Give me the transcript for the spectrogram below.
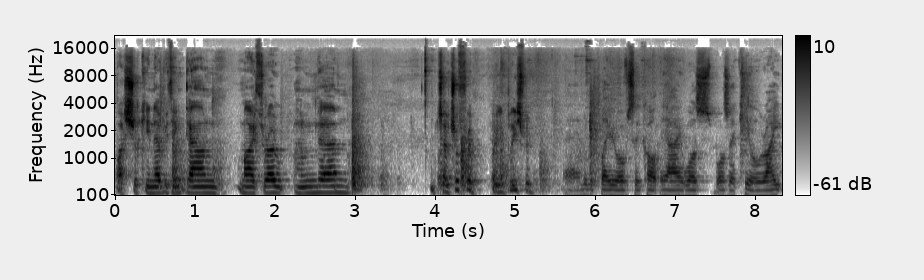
by shucking everything down my throat, and um, I'm so chuffed for him. Really pleased for him. Uh, another player who obviously caught the eye was was Akil Wright.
